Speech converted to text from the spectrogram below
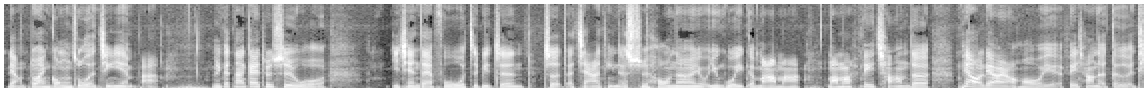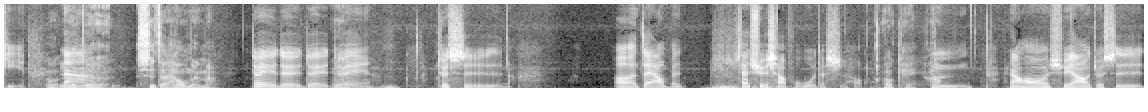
两段工作的经验吧。一个大概就是我以前在服务自闭症者的家庭的时候呢，有遇过一个妈妈，妈妈非常的漂亮，然后也非常的得体。哦，那个是在澳门吗？对对对对，嗯，就是。呃，在澳门，在学校服务的时候，OK，嗯，然后需要就是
